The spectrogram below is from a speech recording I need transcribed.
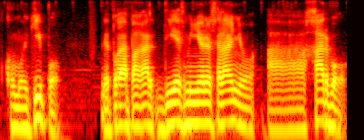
como equipo, le pueda pagar 10 millones al año a Harbo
